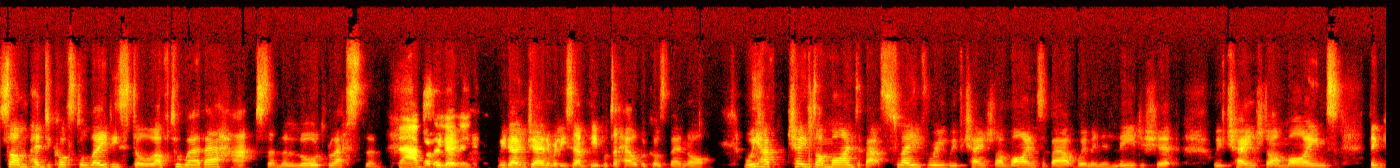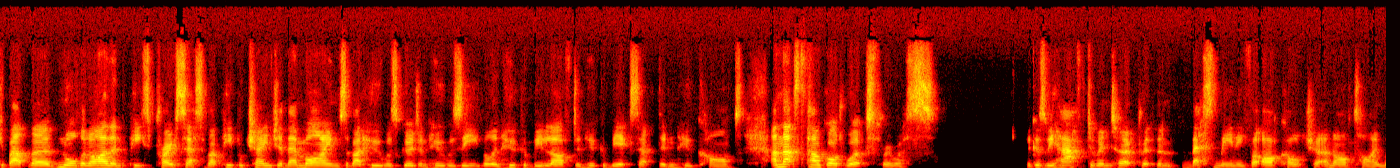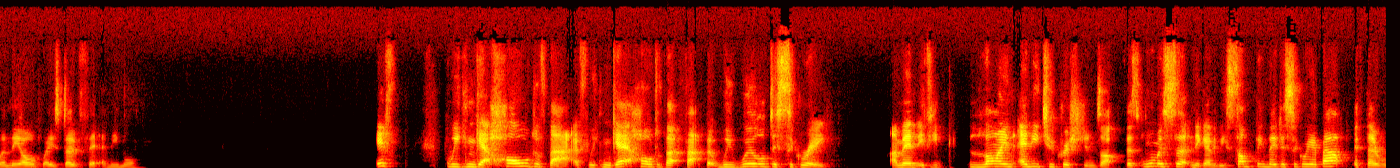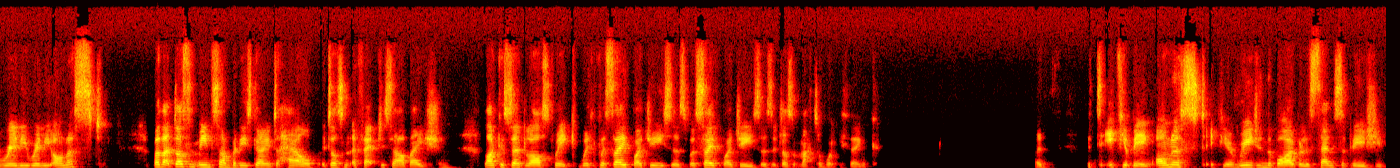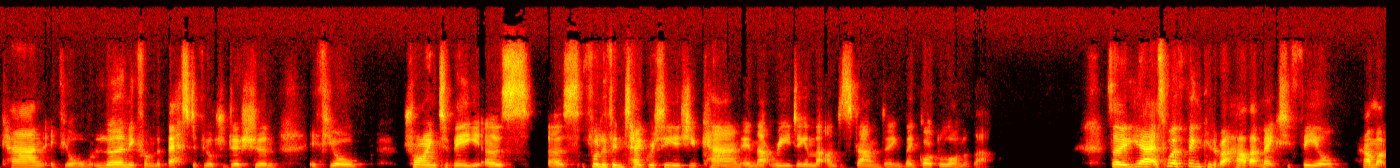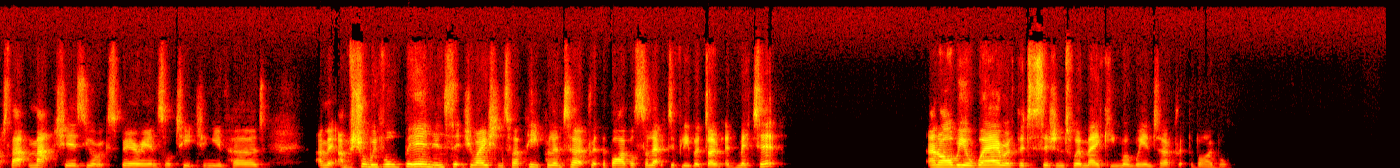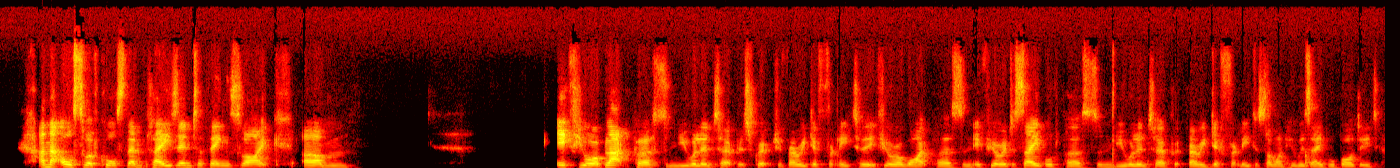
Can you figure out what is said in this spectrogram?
Some Pentecostal ladies still love to wear their hats, and the Lord bless them. Absolutely. We don't, we don't generally send people to hell because they're not. We have changed our minds about slavery. We've changed our minds about women in leadership. We've changed our minds. Think about the Northern Ireland peace process, about people changing their minds about who was good and who was evil, and who can be loved and who can be accepted and who can't. And that's how God works through us because we have to interpret the best meaning for our culture and our time when the old ways don't fit anymore if we can get hold of that, if we can get hold of that fact that we will disagree, I mean, if you line any two Christians up, there's almost certainly going to be something they disagree about if they're really, really honest. But that doesn't mean somebody's going to hell. It doesn't affect your salvation. Like I said last week, if we're saved by Jesus, we're saved by Jesus. It doesn't matter what you think. If you're being honest, if you're reading the Bible as sensibly as you can, if you're learning from the best of your tradition, if you're trying to be as as full of integrity as you can in that reading and that understanding, then God will honour that. So yeah, it's worth thinking about how that makes you feel, how much that matches your experience or teaching you've heard. I mean, I'm sure we've all been in situations where people interpret the Bible selectively but don't admit it. And are we aware of the decisions we're making when we interpret the Bible? And that also, of course, then plays into things like um, if you're a black person, you will interpret scripture very differently to if you're a white person. If you're a disabled person, you will interpret very differently to someone who is able bodied.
